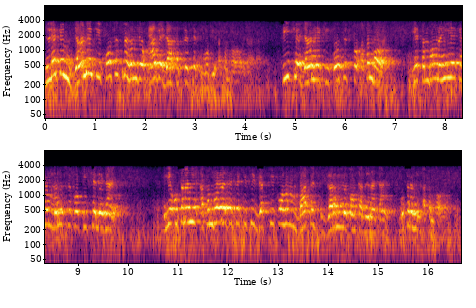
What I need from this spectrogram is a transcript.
लेकिन जाने की कोशिश में हम जो आगे जा सकते थे, वो भी असंभव हो जाता है। पीछे जाने की कोशिश तो असंभव है। ये संभव नहीं है कि हम मनुष्य को पीछे ले जाएँ। ये उतना ही असंभव है जैसे किसी व्यक्ति को हम वापस गर्म में पहुँचा देना चाहें। उतना ही असंभव है।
